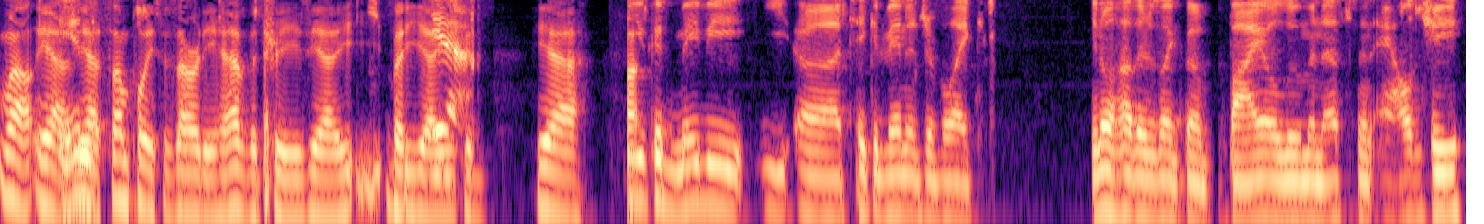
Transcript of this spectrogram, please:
Well, yeah, And- yeah. Some places already have the trees, yeah. y- y- But yeah, you Yeah. could, yeah, You could maybe uh, take advantage of like, you know how there's like the bioluminescent algae.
